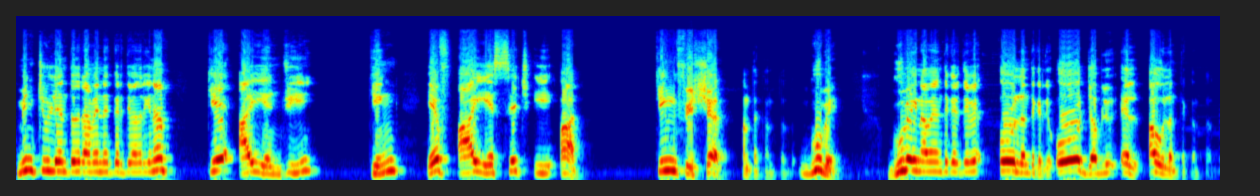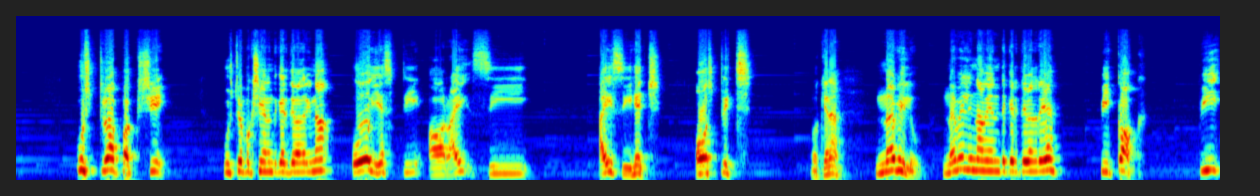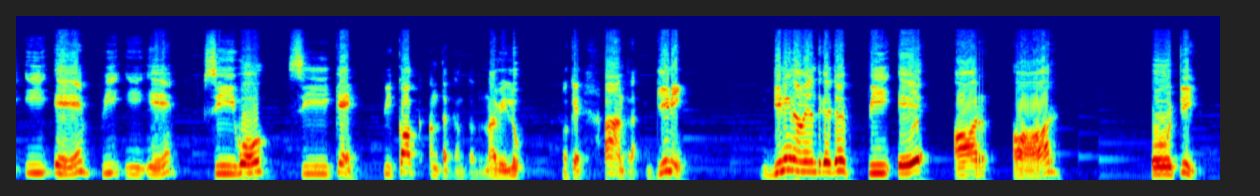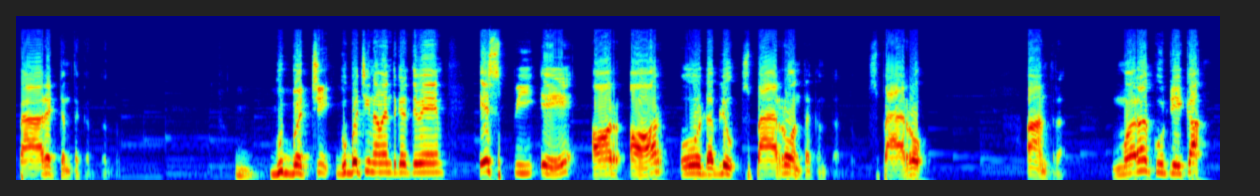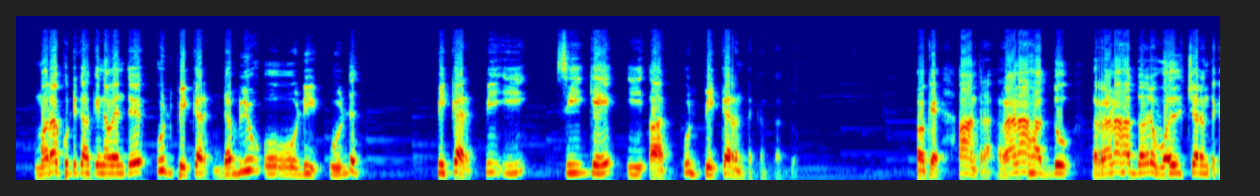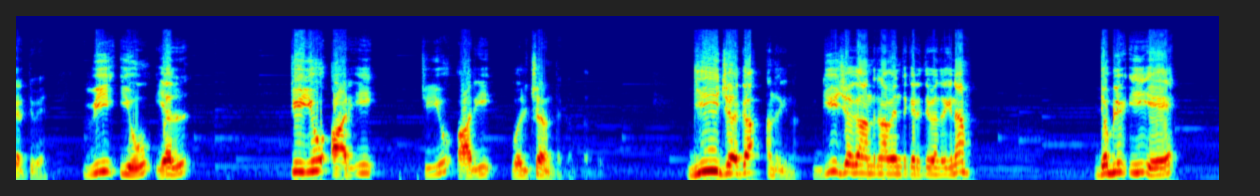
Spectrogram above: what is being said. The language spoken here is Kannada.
ಮಿಂಚುಳ್ಳಿ ಅಂತಂದ್ರೆ ನಾವೇನ ಕರಿತೇವೆ ಅಂದ್ರೆ K I N G king F I S H E R kingfisher ಅಂತಕ್ಕಂಥದ್ದು. ಗೂಬೆ. ಗೂಬೆಗೆ ನಾವೇನಂತ ಕರಿತೇವೆ? ಓಲ್ ಅಂತ ಕರಿತೇವೆ. ಓ ಡಬ್ಲ್ಯೂ ಎಲ್ ಔಲ್ ಅಂತಕ್ಕಂಥದ್ದು. ಉಷ್ಟ್ರ ಪಕ್ಷಿ ಉಷ್ಟ್ರ ಪಕ್ಷಿ ಏನಂತ ಕರಿತೀವಿ ಅಂದ್ರೆ O S T R I C I C H ostrich ಓಕೆನಾ ನವಿಲು. ನವಿಲು ನಾವೇನಂತ ಕರಿತೀವಿ ಅಂದ್ರೆ peacock P E A P E A C O C K peacock ಅಂತಕ್ಕಂಥದ್ದು. ನವಿಲು. ಓಕೆ ಆ ನಂತರ ಗಿಣಿ. ಗಿಣಿಗೆ ನಾವೇನಂತ ಕರಿತೇವೆ? P A R R O T parrot ಅಂತಕ್ಕಂಥದ್ದು. ಗುಬ್ಬಚ್ಚಿ ಗುಬ್ಬಚ್ಚಿ ನಾವೆಂತ ಕರಿತೇವೆ? S P A R R O W sparrow ಅಂತಕ್ಕಂಥದ್ದು. ಸ್ಪ್ಯಾರೋ. ಆಂತ್ರ ಮರಕುಟಿಕ ಮರಕುಟಿಕ ಹಾಕಿ ನಾವೆಂತೇವೆ? Woodpecker W O O D woodpecker P E C K E R woodpecker ಅಂತಕ್ಕಂಥದ್ದು. ಓಕೆ ಆಂತ್ರ ರಣಹದ್ದು ರಣಹದ್ದು ಅಂದ್ರೆ ವಲ್ಚರ್ ಅಂತ ಕರಿತೀವಿ. V U L T U R E T U R E vulture ಅಂತಕ್ಕಂಥದ್ದು. ಗೀಜಗ ಅಂದ್ರಗಿನ ಗೀಜಗ ಅಂದ್ರೆ ನಾವೆಂತ ಕರಿತೀವಿ ಅಂದ್ರಗಿನ W E A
